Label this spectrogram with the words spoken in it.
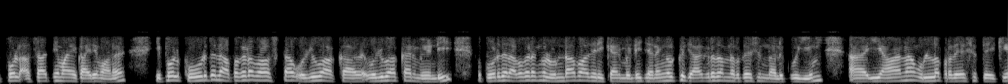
ഇപ്പോൾ അസാധ്യമായ കാര്യമാണ്. ഇപ്പോൾ കൂടുതൽ അപകടാവസ്ഥ ഒഴിവാക്കാതെ ഒഴിവാക്കാൻ വേണ്ടി കൂടുതൽ അപകടങ്ങൾ ഉണ്ടാവാതിരിക്കാൻ വേണ്ടി ജനങ്ങൾക്ക് ജാഗ്രതാ നിർദ്ദേശം നൽകുകയും ഈ ആന ഉള്ള പ്രദേശത്തേക്ക്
